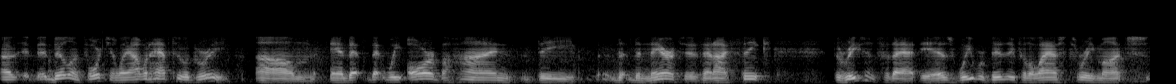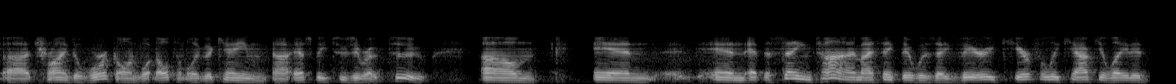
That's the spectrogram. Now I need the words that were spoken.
Uh, Bill, unfortunately, I would have to agree, um, and that that we are behind the, the the narrative, and I think the reason for that is we were busy for the last three months uh, trying to work on what ultimately became uh, SB 202. Um, and and at the same time, I think there was a very carefully calculated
